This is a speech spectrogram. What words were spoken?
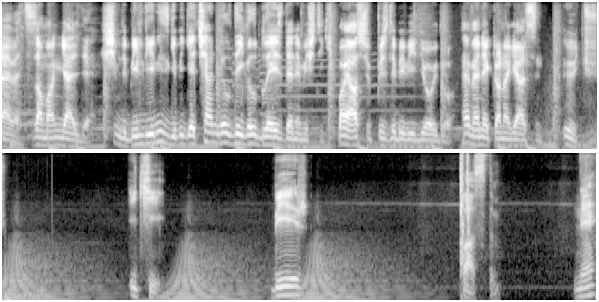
Evet zaman geldi. Şimdi bildiğiniz gibi geçen yıl Deagle Blaze denemiştik. Bayağı sürprizli bir videoydu. Hemen ekrana gelsin. 3 2 1 Bastım. Ne?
